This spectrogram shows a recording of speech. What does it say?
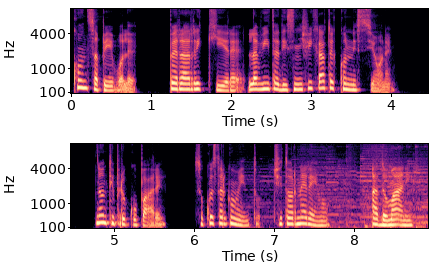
consapevole per arricchire la vita di significato e connessione. Non ti preoccupare, su questo argomento ci torneremo. A domani!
